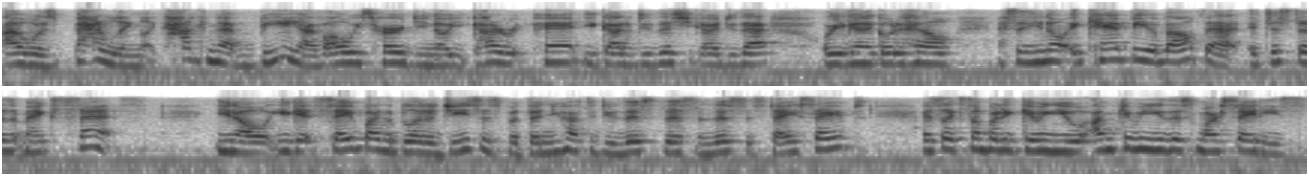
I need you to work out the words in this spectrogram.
I was battling, like, how can that be? I've always heard, you know, you got to repent, you got to do this, you got to do that, or you're going to go to hell. I said, you know, it can't be about that. It just doesn't make sense you know, you get saved by the blood of Jesus, but then you have to do this, this, and this to stay saved. It's like somebody giving you, I'm giving you this Mercedes.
